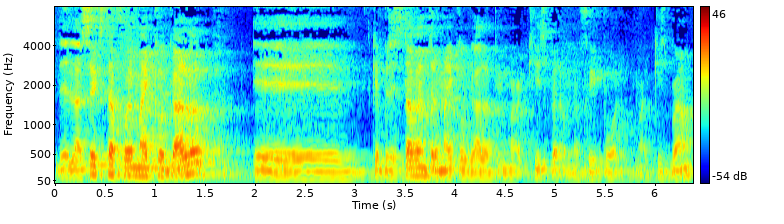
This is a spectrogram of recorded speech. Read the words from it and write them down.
De la sexta fue Michael Gallup, eh, que pues estaba entre Michael Gallup y Marquise, pero me fui por Marquise Brown.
